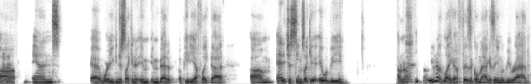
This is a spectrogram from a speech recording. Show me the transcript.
mm-hmm. um, and uh, where you can just like Im- embed a, a, PDF like that. Um, and it just seems like it, it, would be, I don't know, even like a physical magazine would be rad.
